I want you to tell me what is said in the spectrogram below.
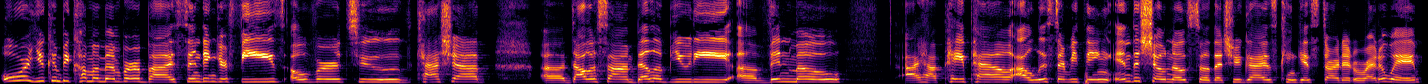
or you can become a member by sending your fees over to Cash App, uh, dollar sign Bella Beauty, uh, Venmo, I have PayPal. I'll list everything in the show notes so that you guys can get started right away.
